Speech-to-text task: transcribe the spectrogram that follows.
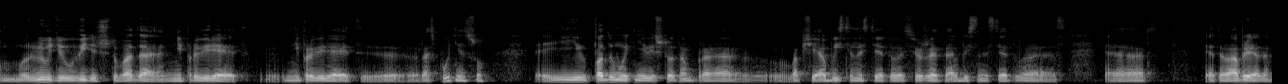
люди увидят, что вода не проверяет, не проверяет э, распутницу, и подумают не что там про вообще об истинности этого сюжета, об истинности этого, э, этого обряда.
